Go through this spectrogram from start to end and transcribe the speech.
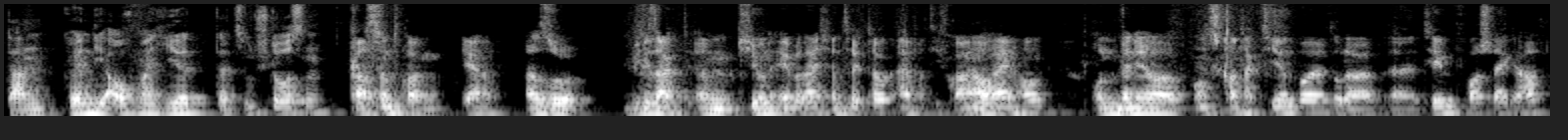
Dann können die auch mal hier dazu stoßen. Gastanfragen, gerne. Also, wie gesagt, im Q&A-Bereich von TikTok einfach die Fragen Genau. reinhauen. Und wenn ihr uns kontaktieren wollt oder äh, Themenvorschläge habt,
